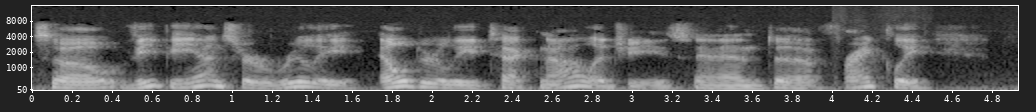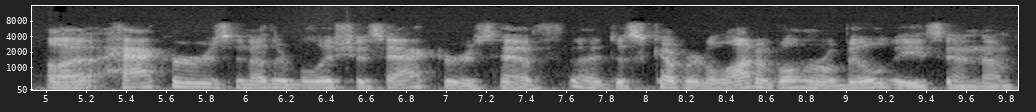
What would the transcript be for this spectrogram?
So VPNs are really elderly technologies, and uh, frankly, uh, hackers and other malicious actors have uh, discovered a lot of vulnerabilities in them,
